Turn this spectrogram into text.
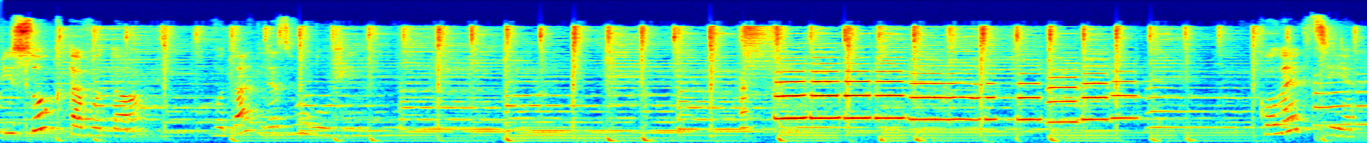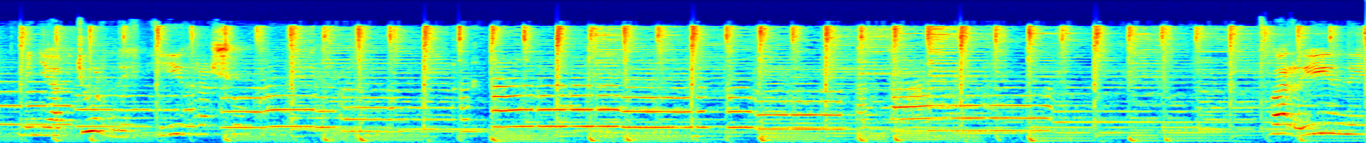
Пісок та вода. Вода для зволоження. Колекція мініатюрних іграшок. Тварини,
